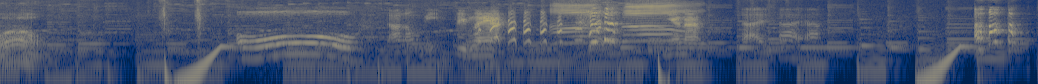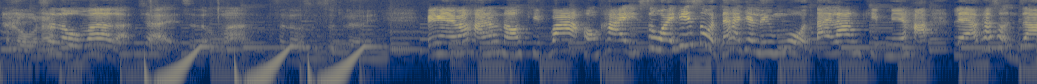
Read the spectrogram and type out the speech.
Whoa. โอ้เราลองบีบฟิล์มไงอะเนี่ยนะใช่ใช่อะฮัลโหลนะ สโลว์มากอะ ใช่สโลว์มากสโลว์สุดๆเลย เป็นไงบ้างคะน้องๆคิดว่าของใครสวยที่สุดนะคะอย่าลืมโหวตใต้ล่างคลิปนี้นะคะแล้วถ้าสนใจร่วมกิ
